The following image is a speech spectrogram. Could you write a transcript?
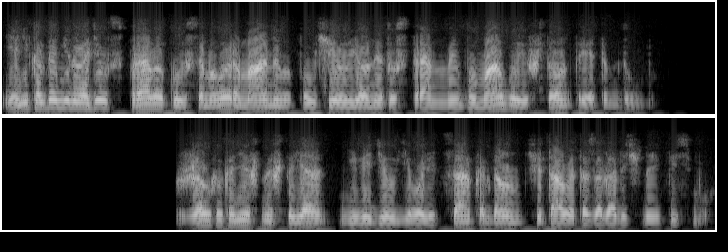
Я никогда не наводил справок у самого Романова, получил ли он эту странную бумагу и что он при этом думал. Жалко, конечно, что я не видел его лица, когда он читал это загадочное письмо.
